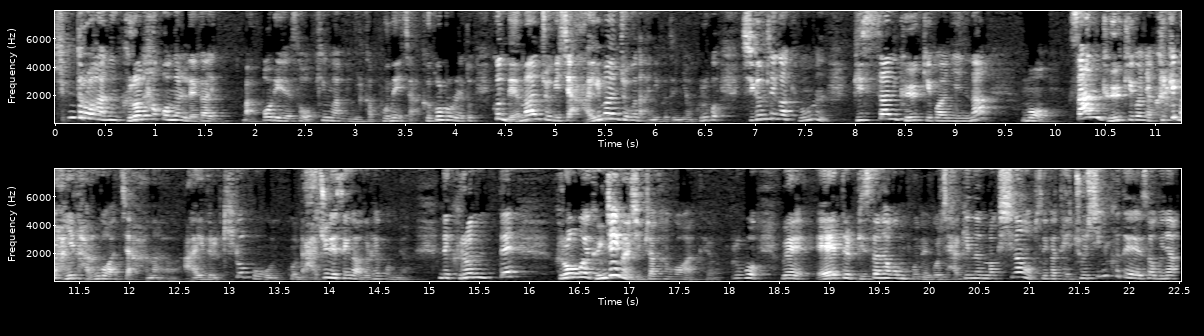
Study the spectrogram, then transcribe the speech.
힘들어하는 그런 학원을 내가 맞벌이해서 워킹맘이니까 보내자. 그걸로라도 그건 내 만족이지 아이 만족은 아니거든요. 그리고 지금 생각해 보면 비싼 교육기관이나 뭐싼 교육기관이 그렇게 많이 다른 것 같지 않아요. 아이들을 키워보고 나중에 생각을 해보면. 근데 그런 때 그런 거에 굉장히 많이 집착한 것 같아요. 그리고 왜 애들 비싼 학원 보내고 자기는 막 시간 없으니까 대충 싱크대에서 그냥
